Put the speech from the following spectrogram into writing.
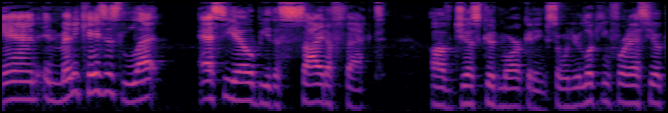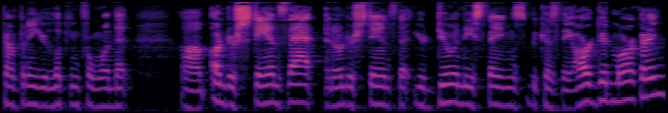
and in many cases, let SEO be the side effect of just good marketing. So when you're looking for an SEO company, you're looking for one that um, understands that and understands that you're doing these things because they are good marketing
